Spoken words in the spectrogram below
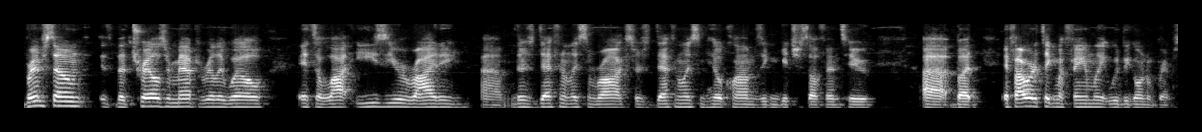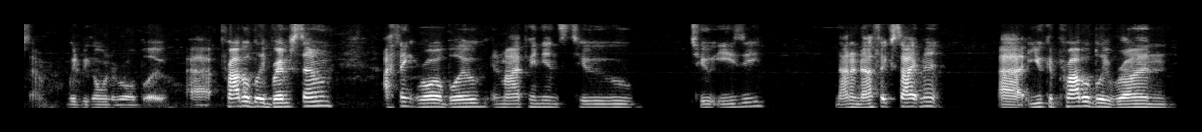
Brimstone, the trails are mapped really well. It's a lot easier riding. Um, there's definitely some rocks. There's definitely some hill climbs you can get yourself into. Uh, but if I were to take my family, we'd be going to Brimstone. We'd be going to Royal Blue. Uh, probably Brimstone. I think Royal Blue, in my opinion, is too too easy. Not enough excitement. Uh, you could probably run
